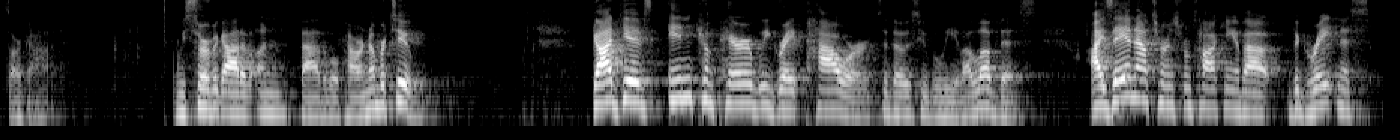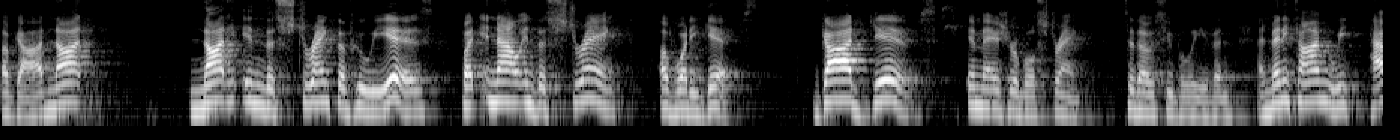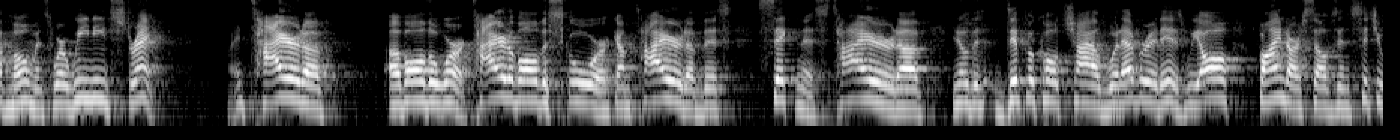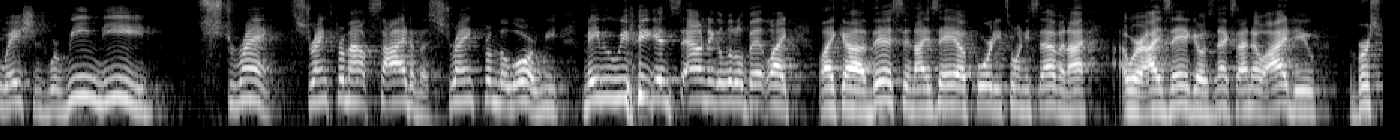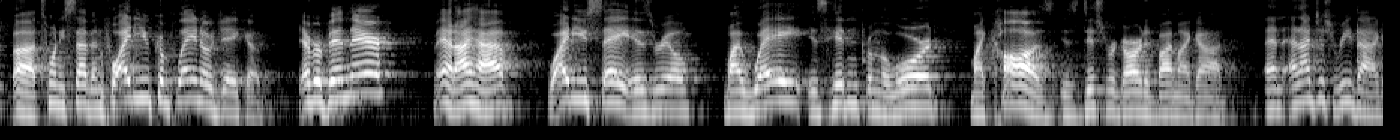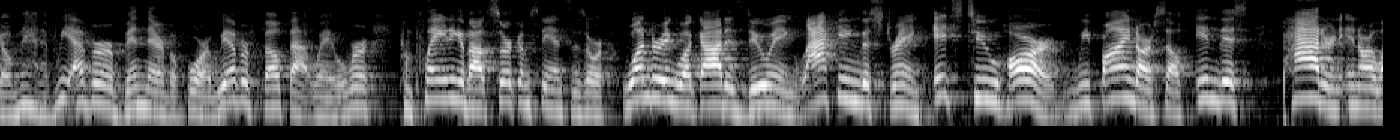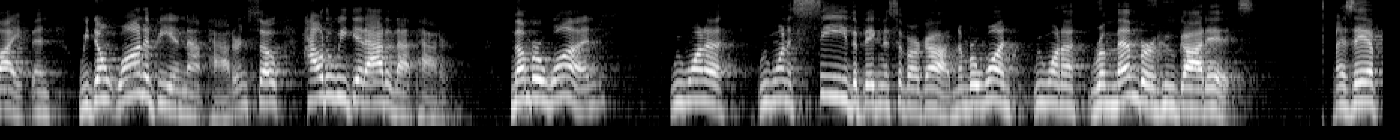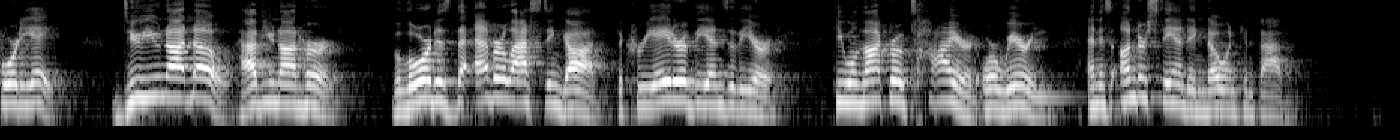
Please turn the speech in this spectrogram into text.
It's our God. We serve a God of unfathomable power. Number two, God gives incomparably great power to those who believe. I love this. Isaiah now turns from talking about the greatness of God, not, not in the strength of who he is, but now in the strength of what he gives. God gives immeasurable strength to those who believe. And, and many times we have moments where we need strength. Right? Tired of, of all the work, tired of all the schoolwork. I'm tired of this sickness, tired of, you know, the difficult child, whatever it is, we all find ourselves in situations where we need strength, strength from outside of us, strength from the Lord. We maybe we begin sounding a little bit like like uh, this in Isaiah 40, 27, I, where Isaiah goes next. I know I do. Verse uh, 27. Why do you complain, O Jacob? Ever been there? Man, I have. Why do you say, Israel, my way is hidden from the Lord? My cause is disregarded by my God. And, and I just read that. I go, man, have we ever been there before? Have we ever felt that way where we're complaining about circumstances or wondering what God is doing, lacking the strength? It's too hard. We find ourselves in this pattern in our life, and we don't want to be in that pattern. So, how do we get out of that pattern? Number one, we want to we want to see the bigness of our God. Number one, we want to remember who God is. Isaiah 48 Do you not know? Have you not heard? The Lord is the everlasting God, the creator of the ends of the earth. He will not grow tired or weary, and his understanding no one can fathom.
